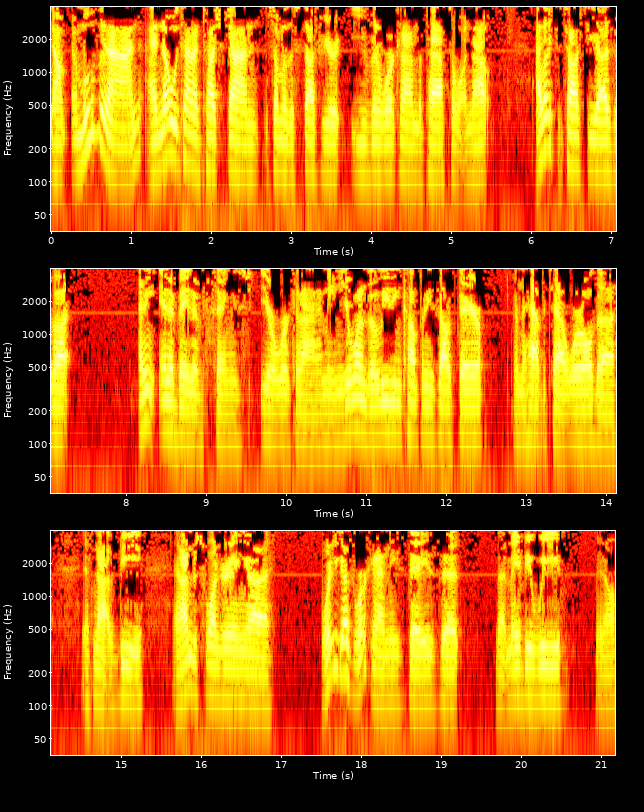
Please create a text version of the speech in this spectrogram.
now, moving on, I know we kind of touched on some of the stuff you're you've been working on in the past and whatnot. I'd like to talk to you guys about any innovative things you're working on. I mean, you're one of the leading companies out there in the habitat world, uh, if not the. And I'm just wondering, uh, what are you guys working on these days that that maybe we, you know,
